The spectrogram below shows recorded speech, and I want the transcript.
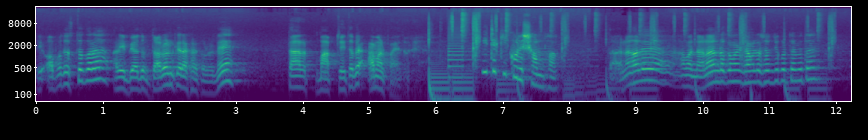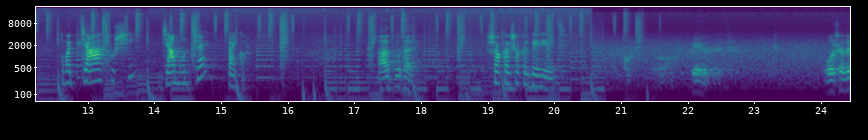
এই অপদস্থ করা আর এই বেয়াদব দারণকে রাখার কারণে তার মাপ চাইতে হবে আমার পায়ে ধরে। এটা কি করে সম্ভব? তা না হলে আমার নানান রকমের ঝামেলা সহ্য করতে হবে তাই। তোমার যা খুশি যা মন চায় তাই করো। হাত কোথায়? সকাল সকাল বেরিয়েছে ওর সাথে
